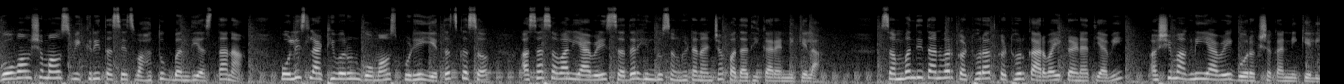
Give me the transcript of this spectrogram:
गोवंश मांस विक्री तसेच वाहतूक बंदी असताना पोलीस लाठीवरून गोमांस पुढे येतच कसं असा सवाल यावेळी सदर हिंदू संघटनांच्या पदाधिकाऱ्यांनी केला. संबंधितांवर कठोरात कठोर कारवाई करण्यात यावी अशी मागणी यावेळी गोरक्षकांनी केली.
